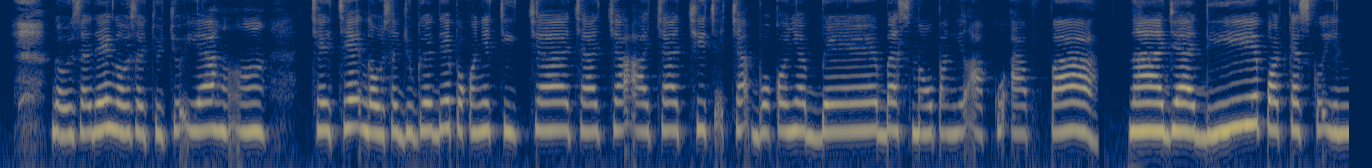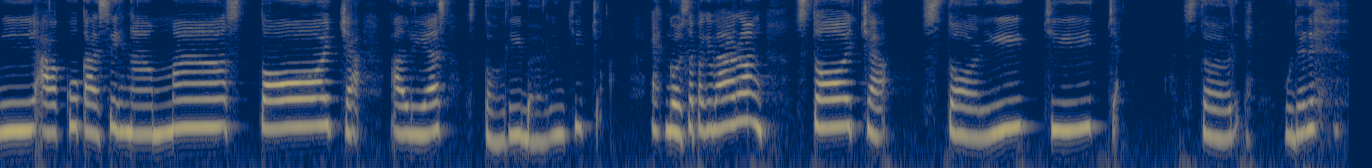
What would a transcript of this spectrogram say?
Nggak usah deh nggak usah cucu ya uh, Cece nggak usah juga deh pokoknya Cica, Caca, Aca, Cica, pokoknya bebas mau panggil aku apa. Nah jadi podcastku ini aku kasih nama Stoca alias Story bareng Cica. Eh nggak usah pakai bareng, Stoca, Story Cica, Story. Eh udah deh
